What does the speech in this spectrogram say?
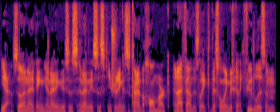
yeah. So, and I think, and I think this is, and I think this is interesting because it's kind of the hallmark. And I found this like this whole thing between like feudalism,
